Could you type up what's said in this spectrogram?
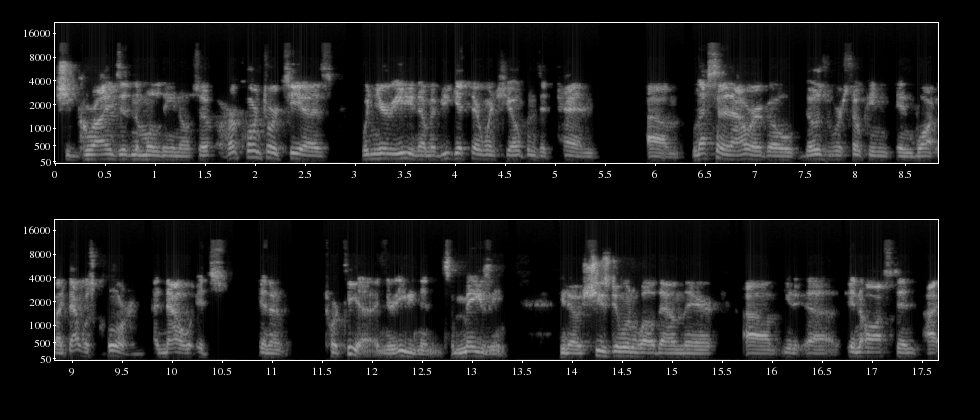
she grinds it in the molino. So her corn tortillas, when you're eating them, if you get there when she opens at 10, um, less than an hour ago, those were soaking in water. Like that was corn, and now it's in a tortilla and you're eating it. It's amazing. You know, she's doing well down there. Um, you know, uh, in Austin, I,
